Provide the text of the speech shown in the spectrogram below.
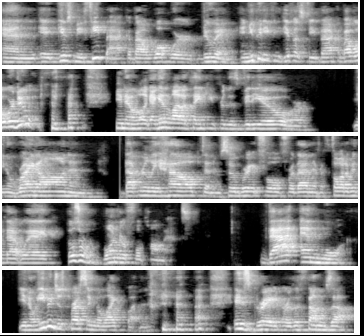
and it gives me feedback about what we're doing and you could even give us feedback about what we're doing you know like i get a lot of thank you for this video or you know right on and that really helped. And I'm so grateful for that. I never thought of it that way. Those are wonderful comments. That and more, you know, even just pressing the like button is great or the thumbs up.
